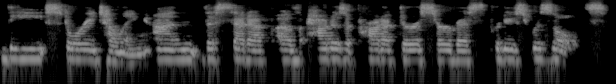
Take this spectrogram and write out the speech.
the storytelling and the setup of how does a product or a service produce results.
